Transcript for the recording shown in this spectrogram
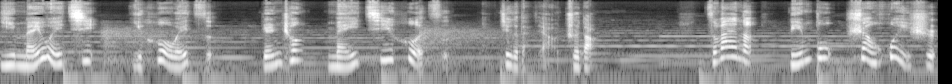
以梅为妻，以鹤为子，人称梅妻鹤子。这个大家要知道。此外呢，林波善绘事。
